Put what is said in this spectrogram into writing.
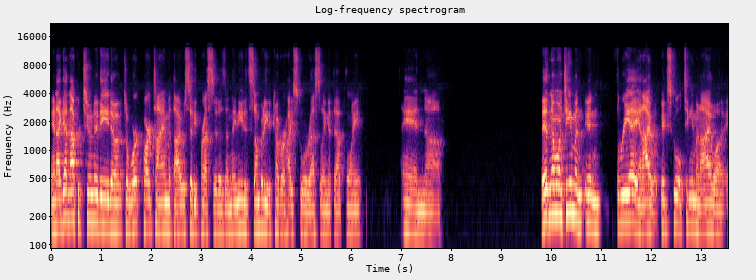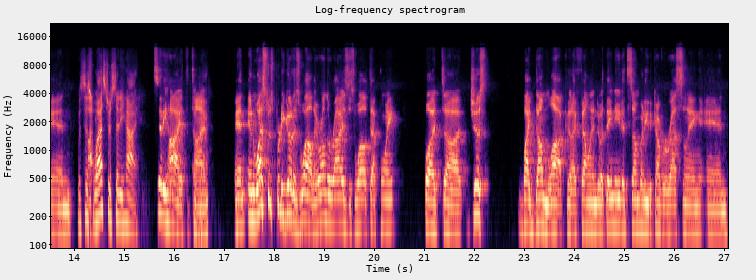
and I got an opportunity to to work part time at the Iowa City Press Citizen. They needed somebody to cover high school wrestling at that point, and uh, they had the number one team in, in 3A in Iowa, big school team in Iowa, and Was this I- West or City High? City High at the time. And and West was pretty good as well. They were on the rise as well at that point. But uh, just by dumb luck that I fell into it, they needed somebody to cover wrestling and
